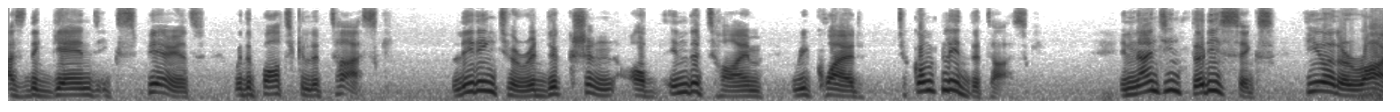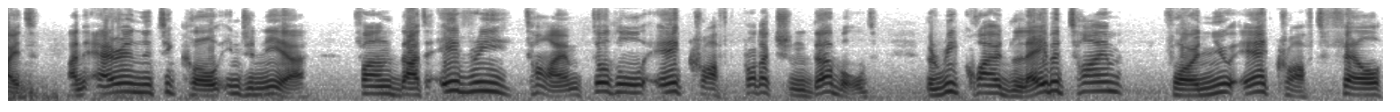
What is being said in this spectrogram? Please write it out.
as they gained experience with a particular task, leading to a reduction of in the time required to complete the task. In 1936, Theodore Wright, an aeronautical engineer, found that every time total aircraft production doubled, the required labor time for a new aircraft fell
